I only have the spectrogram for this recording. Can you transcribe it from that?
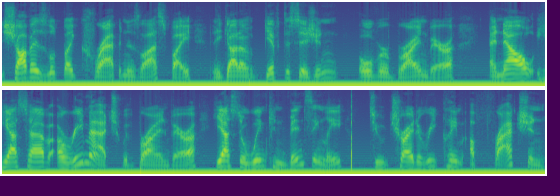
Chavez looked like crap in his last fight, and he got a gift decision over Brian Vera, and now he has to have a rematch with Brian Vera. He has to win convincingly to try to reclaim a fraction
